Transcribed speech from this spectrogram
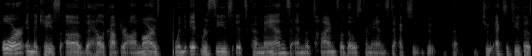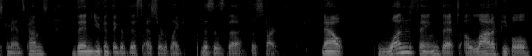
Or in the case of the helicopter on Mars, when it receives its commands and the time for those commands to execute uh, to execute those commands comes, then you can think of this as sort of like this is the the start. Now, one thing that a lot of people,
